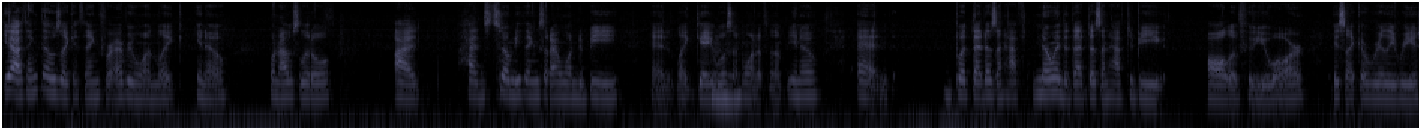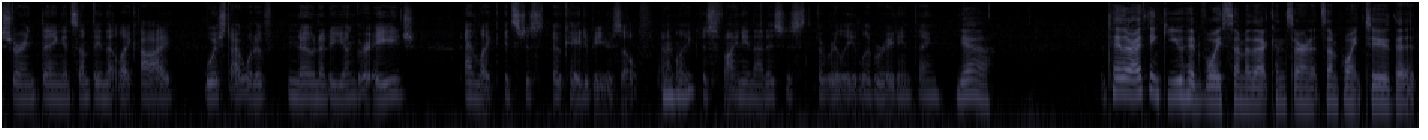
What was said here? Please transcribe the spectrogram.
Yeah, I think that was like a thing for everyone. Like, you know, when I was little, I had so many things that I wanted to be, and like gay wasn't Mhm. one of them, you know? And, but that doesn't have, knowing that that doesn't have to be all of who you are is like a really reassuring thing and something that like I wished I would have known at a younger age. And like, it's just okay to be yourself. And Mhm. like, just finding that is just a really liberating thing. Yeah. Teylor, I think you had voiced some of that concern at some point too that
